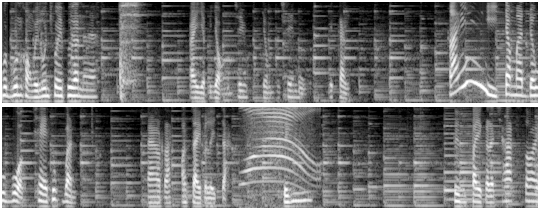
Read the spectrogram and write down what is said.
วุ่นๆของวัยรุ่นช่วยเพื่อนนะฮะไปอย่าไปหยองไม่ใช่ยงไม่ใช่หมูไม่ไก่ใครจะมาดูบวกแชร์ทุกวันน่ารักเอาใจไปเลยจ้ะตึงตึงไปกระชากสร้อย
